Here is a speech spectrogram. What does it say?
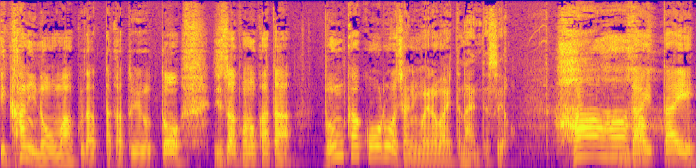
いかにノーマークだったかというと、実はこの方、文化功労者にも選ばれてないんですよ。はあ、大体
